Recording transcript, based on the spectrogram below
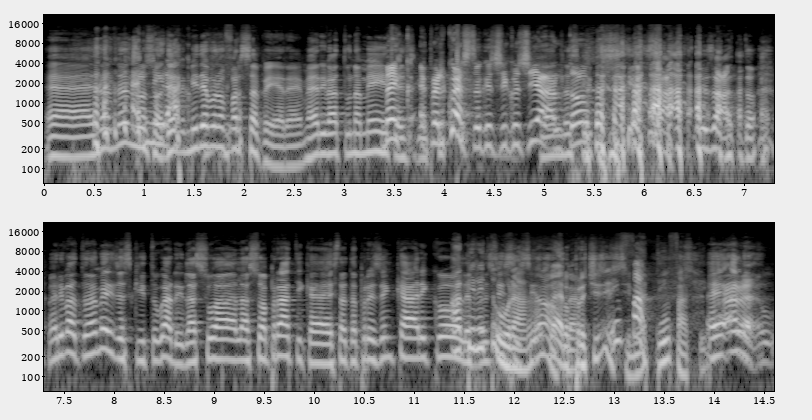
Eh, non, non lo so, Miracolo. de- mi devono far sapere. Mi è arrivata una mail. È scritto- per questo che sei così che alto? scritto- sì, esatto, esatto. Mi è arrivata una mail c'è scritto: Guardi, la sua, la sua pratica è stata presa in carico. le- Addirittura, sì, sì, sì, no, Vabbè, sono precisissime. Infatti, infatti. Eh, Allora, allora,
